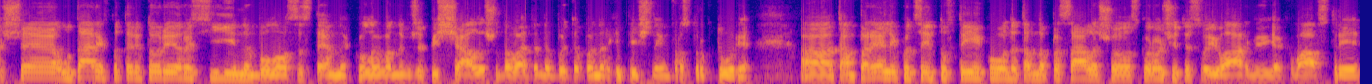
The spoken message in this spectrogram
Ще ударів по території Росії не було системних, коли вони вже піщали, що давайте не бити по енергетичній інфраструктурі. Там перелік оцей туфти, яку вони там написали, що скорочуйте свою армію, як в Австрії.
